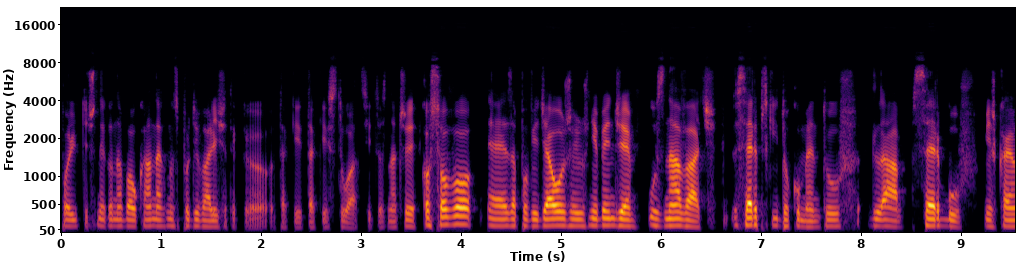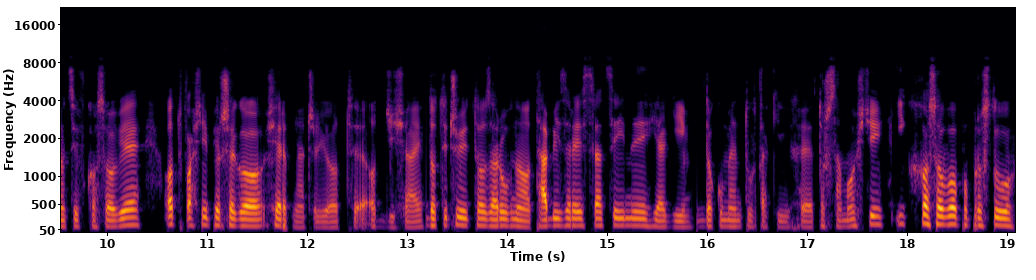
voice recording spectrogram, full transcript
politycznego na Bałkanach no, spodziewali się takiego, takiej, takiej sytuacji. To znaczy Kosowo e, zapowiedziało, że już nie będzie uznawać serbskich dokumentów dla Serbów mieszkających w Kosowie od właśnie 1 sierpnia, czyli od, od dzisiaj. Dotyczy to zarówno tablic rejestracyjnych, jak i dokumentów takich e, tożsamości i Kosowo po prostu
